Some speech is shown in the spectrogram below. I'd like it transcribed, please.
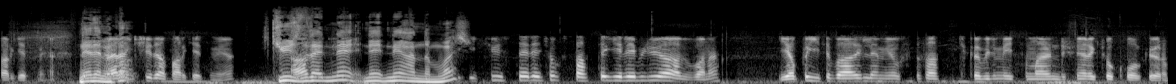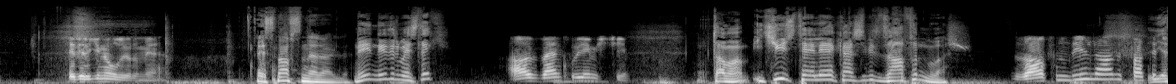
fark etmiyor. Ne demek Veren o? kişi de fark etmiyor. 200 lira ne, ne, ne anlamı var? 200 TL çok sahte gelebiliyor abi bana. Yapı itibariyle mi yoksa sahte çıkabilme ihtimalini düşünerek çok korkuyorum. Tedirgin oluyorum yani. Esnafsın herhalde. Ne, nedir meslek? Abi ben kuru yemişçiyim. Tamam. 200 TL'ye karşı bir zaafın mı var? Zaafım değil de abi sahte Ya çıkabilme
